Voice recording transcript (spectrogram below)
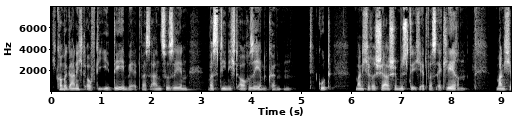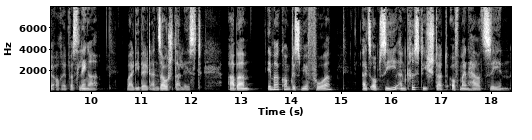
Ich komme gar nicht auf die Idee, mir etwas anzusehen, was die nicht auch sehen könnten. Gut, manche Recherche müsste ich etwas erklären, manche auch etwas länger, weil die Welt ein Saustall ist, aber immer kommt es mir vor, als ob sie an Christi Stadt auf mein Herz sehen,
